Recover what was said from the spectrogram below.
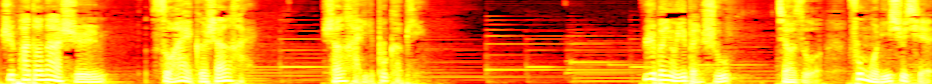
只怕到那时，所爱隔山海，山海已不可平。日本有一本书，叫做《父母离去前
